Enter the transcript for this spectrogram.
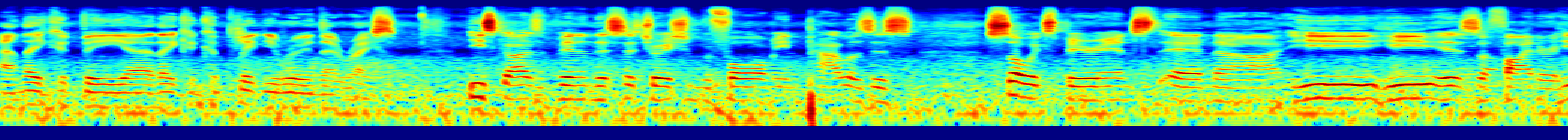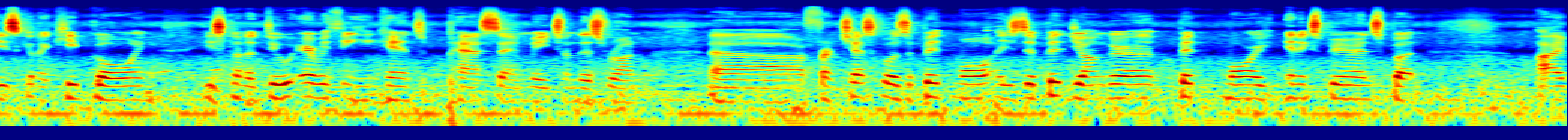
and they could be uh, they could completely ruin their race. These guys have been in this situation before. I mean, Palas is so experienced and uh, he he is a fighter. He's going to keep going. He's going to do everything he can to pass Sam Meech on this run. Uh, Francesco is a bit more, he's a bit younger, a bit more inexperienced, but I,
